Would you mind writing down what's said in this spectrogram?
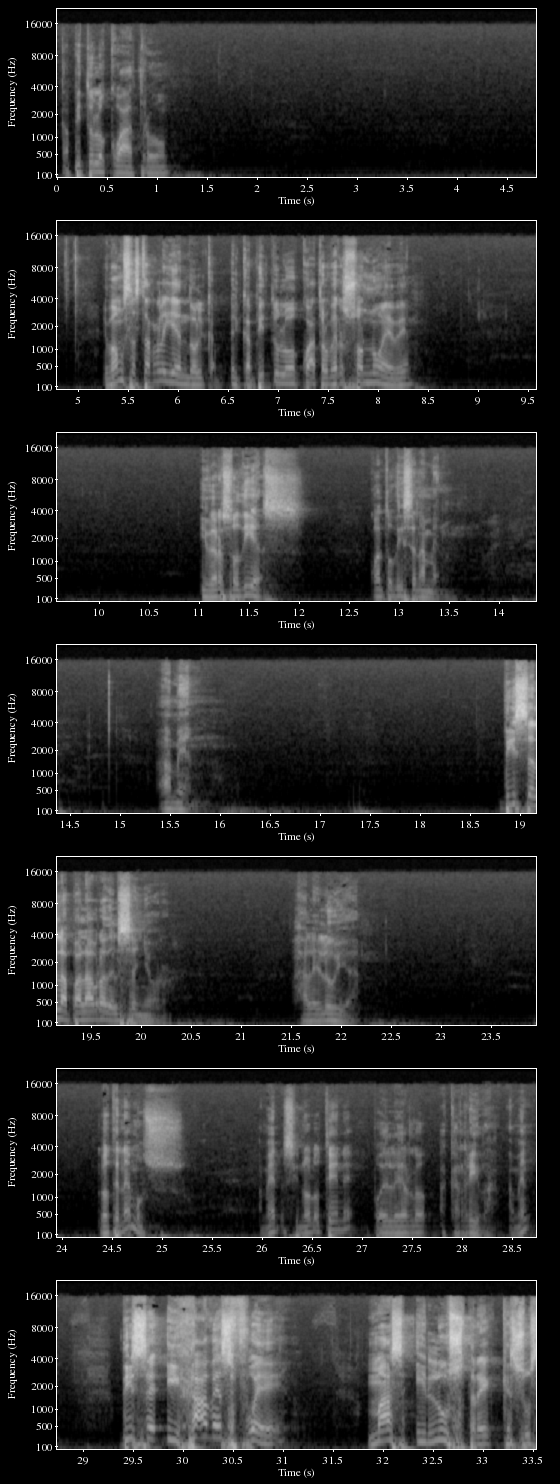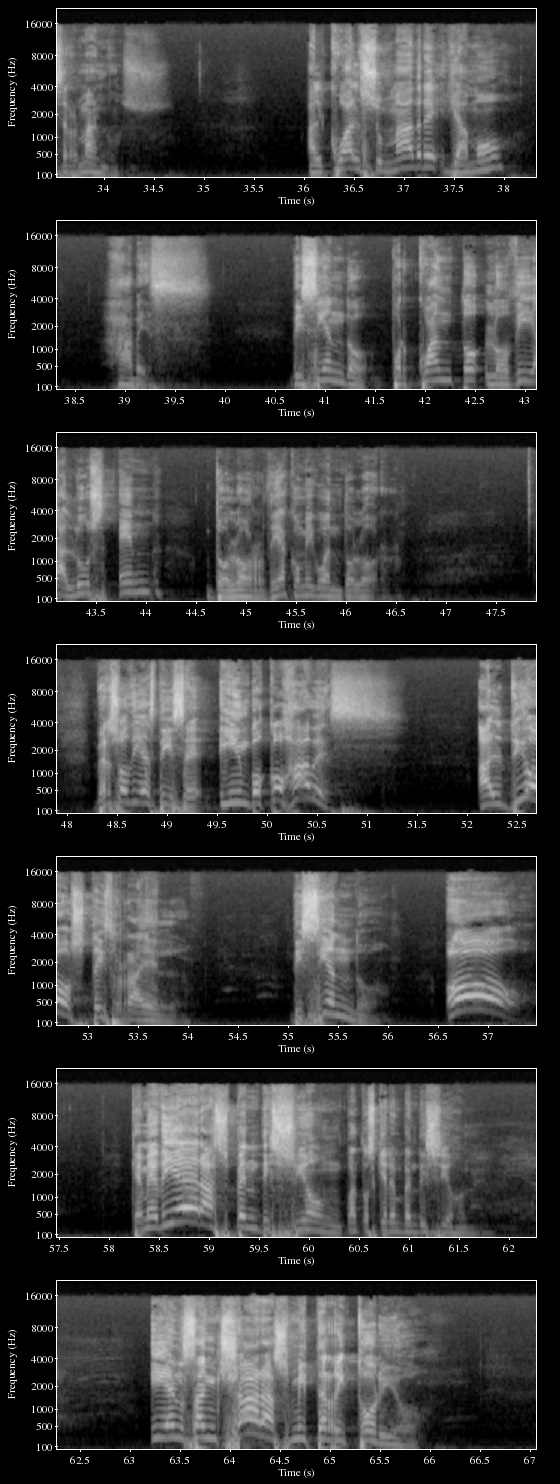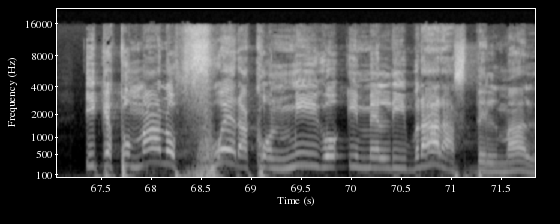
capítulo 4. Y vamos a estar leyendo el, el, capítulo 4, verso 9 y verso 10. ¿Cuántos dicen amén? Amén. Dice la palabra del Señor. Aleluya. Lo tenemos. Amén. Si no lo tiene, puede leerlo acá arriba. Amén. Dice, y Jabes fue más ilustre que sus hermanos, al cual su madre llamó Jabes, diciendo, por cuanto lo di a luz en dolor. Día conmigo en dolor. Verso 10 dice, invocó Jabes al Dios de Israel diciendo, oh, que me dieras bendición. ¿Cuántos quieren bendición? Y ensancharas mi territorio. Y que tu mano fuera conmigo y me libraras del mal.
